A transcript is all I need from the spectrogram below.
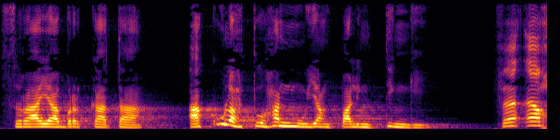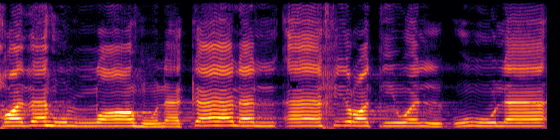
Seraya berkata, Akulah Tuhanmu yang paling tinggi. فأخذه الله نكال الآخرة والأولى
